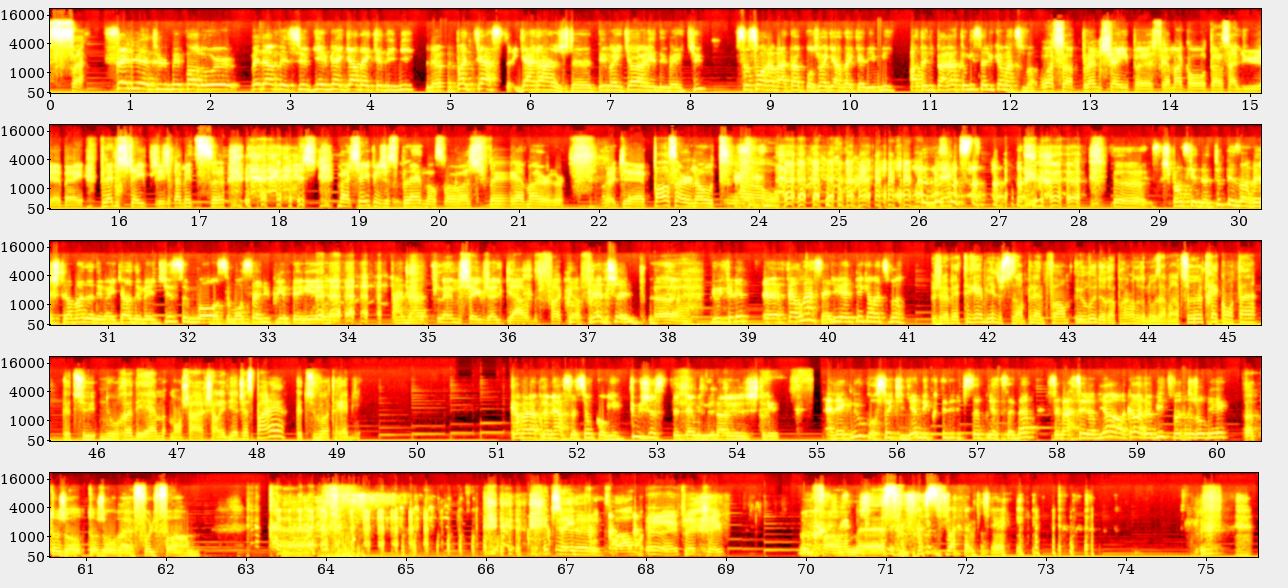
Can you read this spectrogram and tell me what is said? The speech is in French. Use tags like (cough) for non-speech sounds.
Salut à tous mes followers, mesdames, messieurs, bienvenue à Garde Academy, le podcast garage de- des vainqueurs et des vaincus. Ce soir à ma table pour jouer à Garde Academy. Anthony Parent, Tony, salut, comment tu vas? What's up? Pleine shape. euh, vraiment content. Salut. euh, ben, pleine shape. J'ai jamais dit ça. (laughs) Ma shape est juste pleine en ce moment. Je suis vraiment heureux. Donc, euh, passe à un autre. Euh, Je pense que de tous les enregistrements de des vainqueurs, des vaincus, c'est mon, mon salut préféré euh, à date. pleine shape, je le garde. Fuck off. Plein shape. Louis-Philippe euh, Ferland, salut LP, comment tu vas? Je vais très bien, je suis en pleine forme, heureux de reprendre nos aventures, très content que tu nous redm, mon cher Charles Elliott. J'espère que tu vas très bien. comme à la première session qu'on vient tout juste de terminer d'enregistrer. Avec nous, pour ceux qui viennent d'écouter l'épisode précédent, Sébastien Robillard, encore, Roby, tu vas toujours bien? Ah, toujours, toujours euh, full forme. Euh, Shape, forme. ouais, shape. forme, euh, (laughs) ça va super bien.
